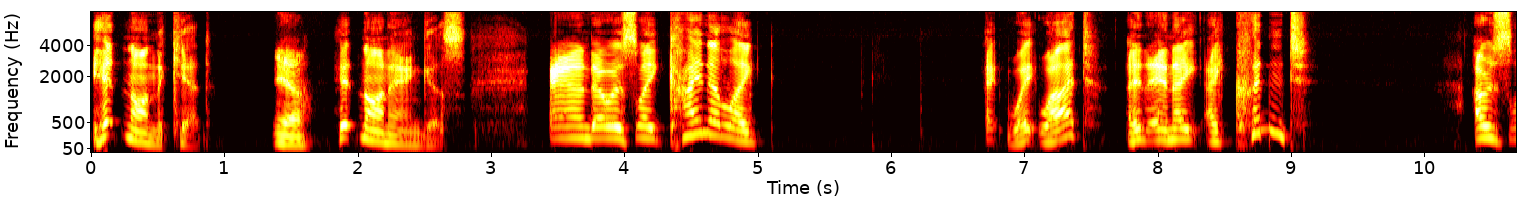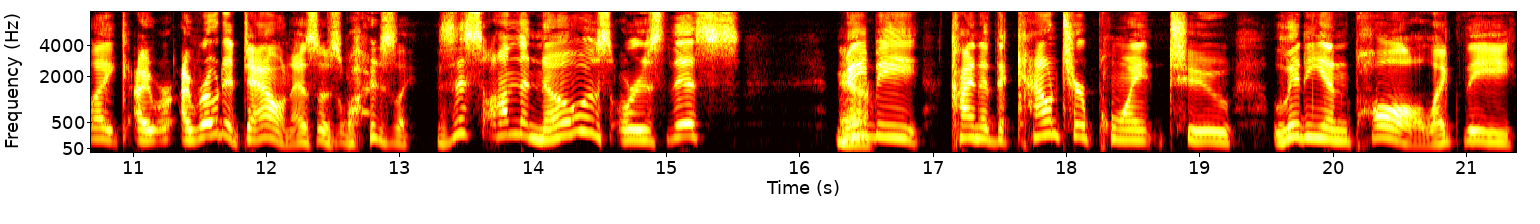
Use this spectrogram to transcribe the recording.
hitting on the kid, yeah. hitting on Angus. And I was like, kind of like, "Eh, wait, what? And and I I couldn't. I was like, I, I wrote it down as I was watching. Like, is this on the nose or is this Yeah. maybe kind of the counterpoint to Lydia and Paul? Like the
